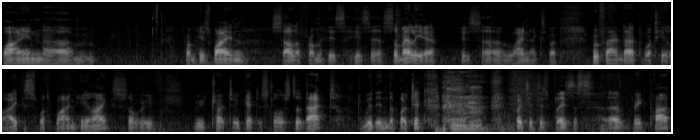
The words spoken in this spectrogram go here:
wine, um, from his wine cellar, from his his uh, sommelier, his uh, wine expert, we found out what he likes, what wine he likes. So we we tried to get as close to that within the budget. budget is plays a big part,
